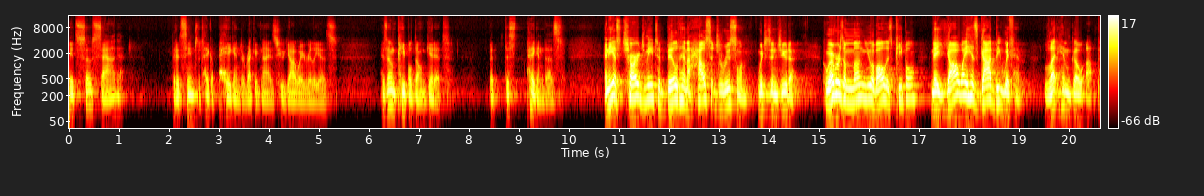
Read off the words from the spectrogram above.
it's so sad that it seems to take a pagan to recognize who Yahweh really is. His own people don't get it, but this pagan does. And he has charged me to build him a house at Jerusalem, which is in Judah. Whoever is among you of all his people, may Yahweh his God be with him. Let him go up.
